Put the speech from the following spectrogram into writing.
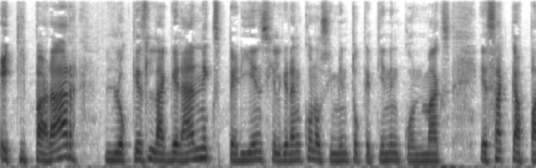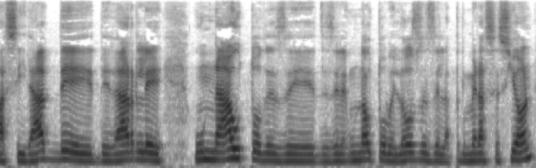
equiparar lo que es la gran experiencia, el gran conocimiento que tienen con Max, esa capacidad de, darle un auto desde, desde, un auto veloz desde la primera sesión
